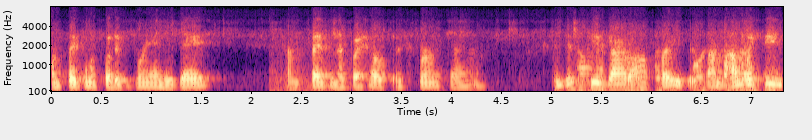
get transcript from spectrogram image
I'm thanking him for this brand new day. I'm thanking him for health and strength. And just give God all praises. I'm, I'm with you,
